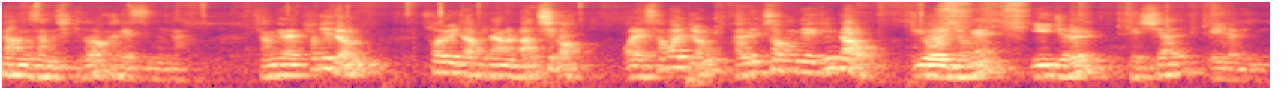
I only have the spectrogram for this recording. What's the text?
향상시키도록 하겠습니다. 작년에 토지 등 소유자 분양을 마치고 올해 3월 중 관리 처분 계획 인가 후 6월 중에 이주를 개시할 예정입니다.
